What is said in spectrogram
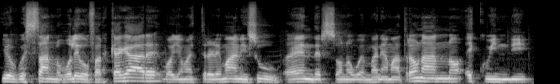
io quest'anno volevo far cagare voglio mettere le mani su Henderson o Wembanyama tra un anno e quindi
